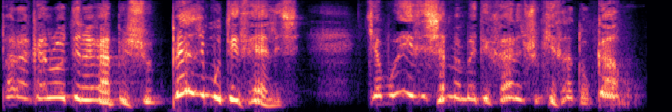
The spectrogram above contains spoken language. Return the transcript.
Παρακαλώ την αγάπη σου, πες μου τι θέλεις και βοήθησε με με τη χάρη σου και θα το κάνω.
